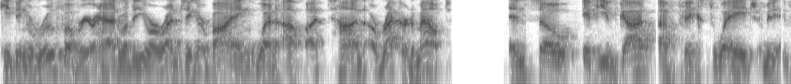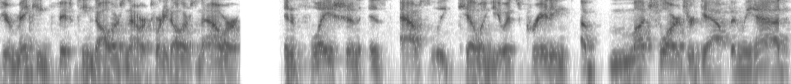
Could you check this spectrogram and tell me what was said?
Keeping a roof over your head, whether you were renting or buying, went up a ton, a record amount. And so if you've got a fixed wage, I mean, if you're making $15 an hour, $20 an hour, inflation is absolutely killing you. It's creating a much larger gap than we had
